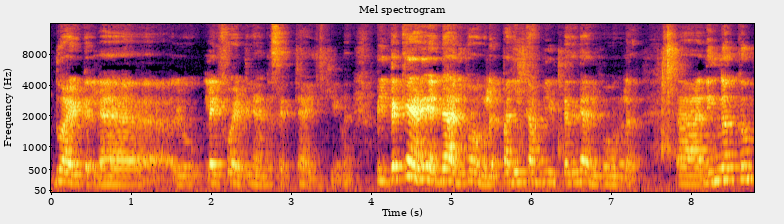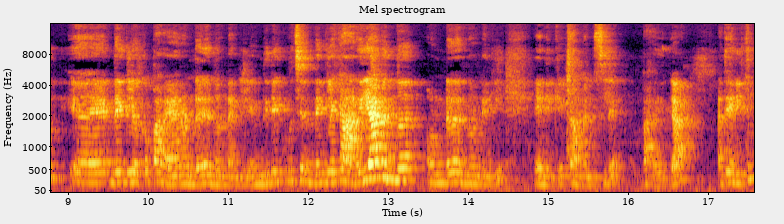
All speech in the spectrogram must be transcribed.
ഇതുമായിട്ട് ഒരു ലൈഫുമായിട്ട് ഞാൻ സെറ്റ് ആയിരിക്കുകയാണ്. അപ്പൊ ഇതൊക്കെയാണ് എന്റെ അനുഭവങ്ങൾ പല്ലിൽ കമ്പി ഇട്ടതിന്റെ അനുഭവങ്ങൾ നിങ്ങൾക്കും എന്തെങ്കിലുമൊക്കെ പറയാനുണ്ട് എന്നുണ്ടെങ്കിൽ എന്തിനെ കുറിച്ച് എന്തെങ്കിലുമൊക്കെ അറിയാമെന്ന് ഉണ്ട് എന്നുണ്ടെങ്കിൽ എനിക്ക് കമൻസിൽ പറയുക. അതെനിക്കും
